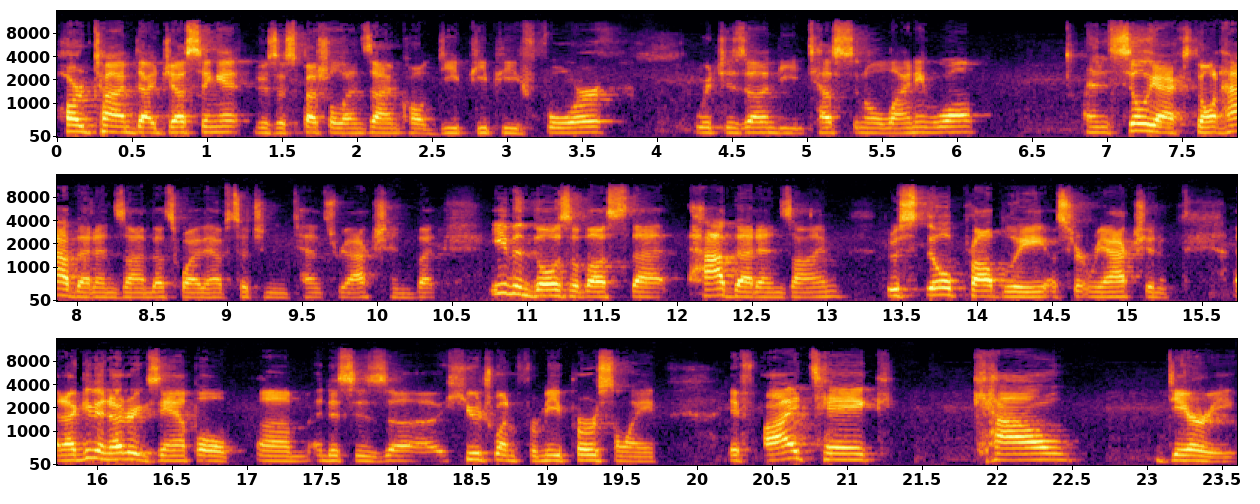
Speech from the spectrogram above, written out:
hard time digesting it. There's a special enzyme called DPP4, which is on the intestinal lining wall. And celiacs don't have that enzyme. That's why they have such an intense reaction. But even those of us that have that enzyme, there's still probably a certain reaction. And I'll give you another example, um, and this is a huge one for me personally. If I take cow dairy,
